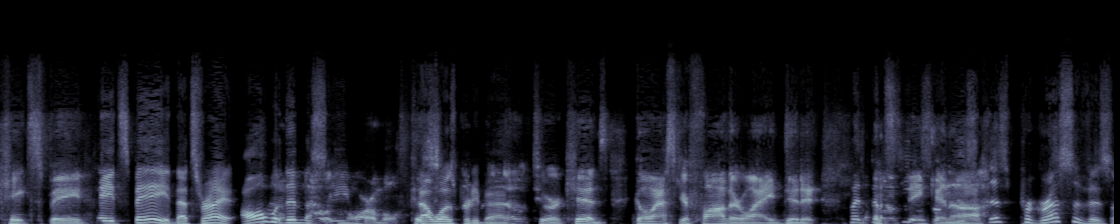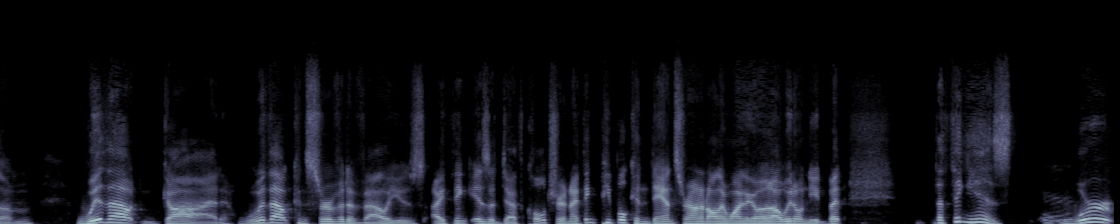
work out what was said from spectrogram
Kate Spade. Kate Spade, that's right. All within the that was same horrible. That was pretty bad. Note to her kids: Go ask your father why I did it. but, but I'm see, so thinking, this, ah. this progressivism without god without conservative values i think is a death culture and i think people can dance around it all they want to go oh we don't need but the thing is mm. we're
